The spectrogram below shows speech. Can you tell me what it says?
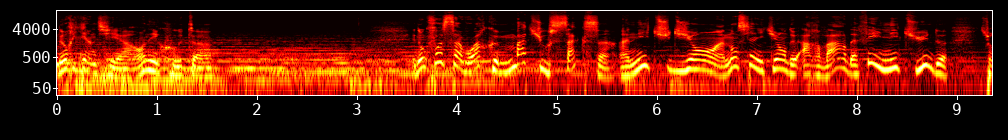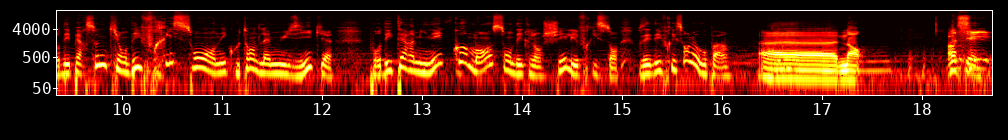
Ne rien dire, on écoute. Et donc, faut savoir que Matthew Sachs, un étudiant, un ancien étudiant de Harvard, a fait une étude sur des personnes qui ont des frissons en écoutant de la musique pour déterminer comment sont déclenchés les frissons. Vous avez des frissons là ou pas? Euh, non. Ah, c'est,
